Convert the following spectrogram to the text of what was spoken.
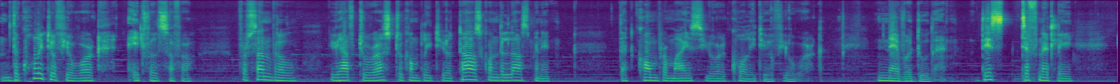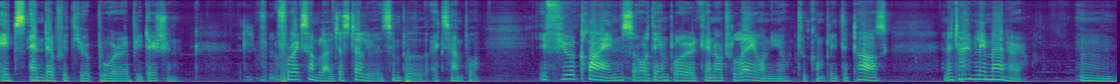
the quality of your work it will suffer. For example, you have to rush to complete your task on the last minute that compromise your quality of your work. Never do that. This definitely it's end up with your poor reputation for example, I'll just tell you a simple example. If your clients or the employer cannot rely on you to complete the task in a timely manner, mm,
